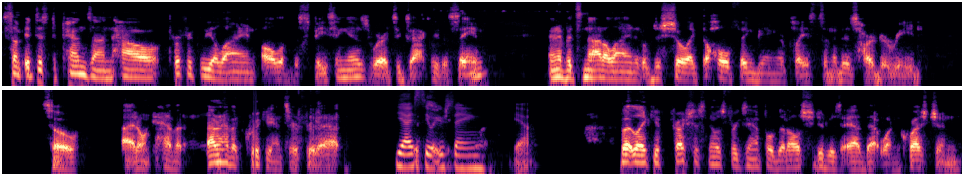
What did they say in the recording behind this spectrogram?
some, it just depends on how perfectly aligned all of the spacing is, where it's exactly the same. And if it's not aligned, it'll just show like the whole thing being replaced and it is hard to read. So I don't have a, I don't have a quick answer for that. Yeah, I see what you're saying. Yeah. But like if Precious knows, for example, that all she did was add that one question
